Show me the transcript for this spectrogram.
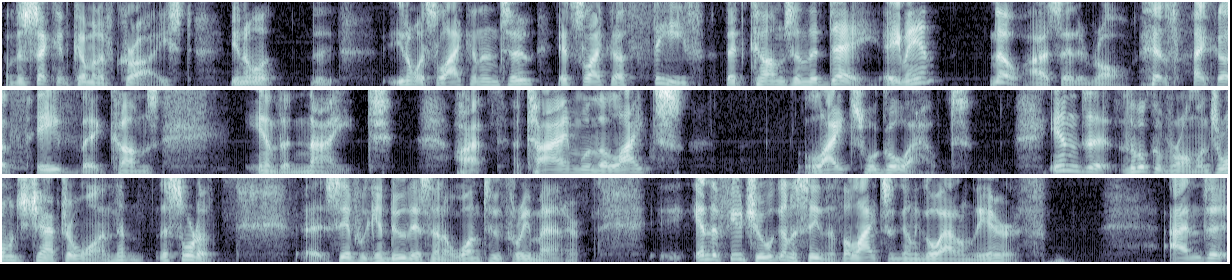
of the second coming of Christ, you know what? You know what's likened unto? It's like a thief that comes in the day. Amen? No, I said it wrong. It's like a thief that comes in the night. All right, a time when the lights lights will go out. In the, the book of Romans, Romans chapter 1, let's sort of uh, see if we can do this in a one, two, three manner. In the future, we're going to see that the lights are going to go out on the earth. And uh,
